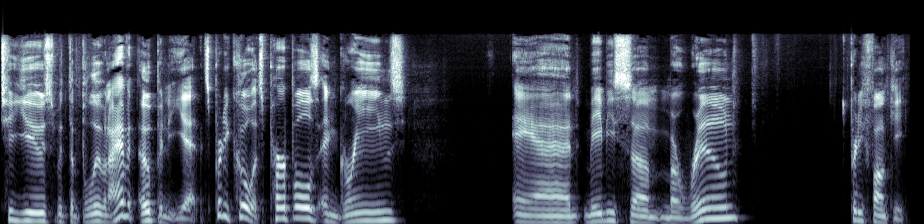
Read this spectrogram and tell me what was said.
to use with the blue, and I haven't opened it yet. It's pretty cool. It's purples and greens and maybe some maroon. It's pretty funky.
